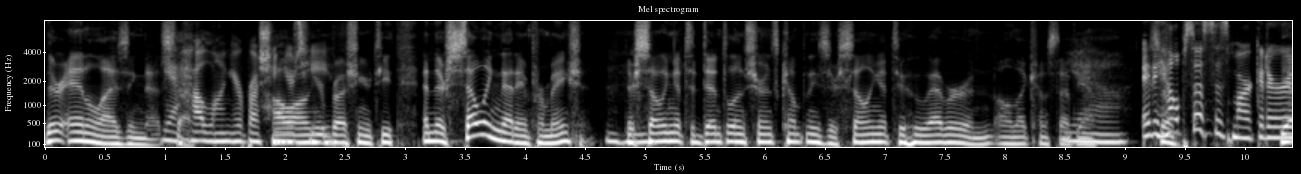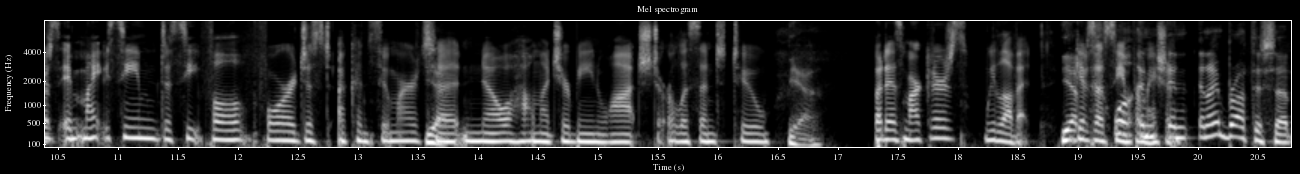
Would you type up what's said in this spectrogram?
they're analyzing that yeah. stuff. How long you're brushing how your long teeth? Mm-hmm. you're brushing your teeth, and they're selling that information. They're selling it to dental insurance companies. They're selling it to whoever, and all that kind of stuff. yeah. Yeah. It So- helps us as marketers. It might seem deceitful for just a consumer to Yeah. know how much you're being watched or listened to. Yeah. But as marketers, we love it. Yep. It gives us the Well, and- information. And, and, I brought this up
